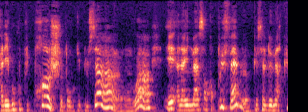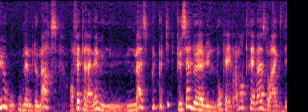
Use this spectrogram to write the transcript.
Elle est beaucoup plus proche donc, du pulsar, hein, on voit, hein, et elle a une masse encore plus faible que celle de Mercure ou, même de Mars. En fait, elle a même une, masse plus petite que celle de la Lune. Donc elle est vraiment très basse dans l'axe des,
